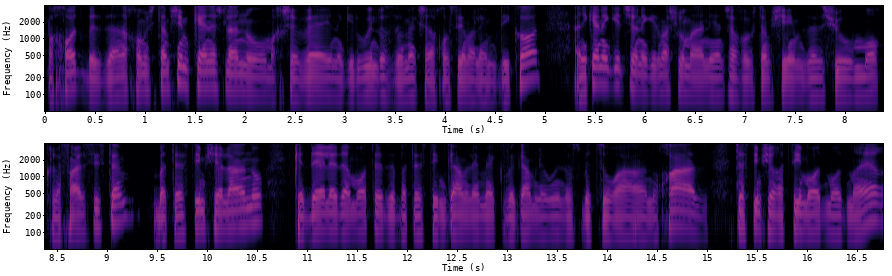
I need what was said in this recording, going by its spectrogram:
פחות בזה, אנחנו משתמשים, כן יש לנו מחשבי נגיד ווינדוס ומק שאנחנו עושים עליהם בדיקות, אני כן אגיד שנגיד משהו מעניין שאנחנו משתמשים זה איזשהו mock ל file system בטסטים שלנו, כדי לדמות את זה בטסטים גם ל Mac וגם ל Windows בצורה נוחה, אז טסטים שרצים מאוד מאוד מהר,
